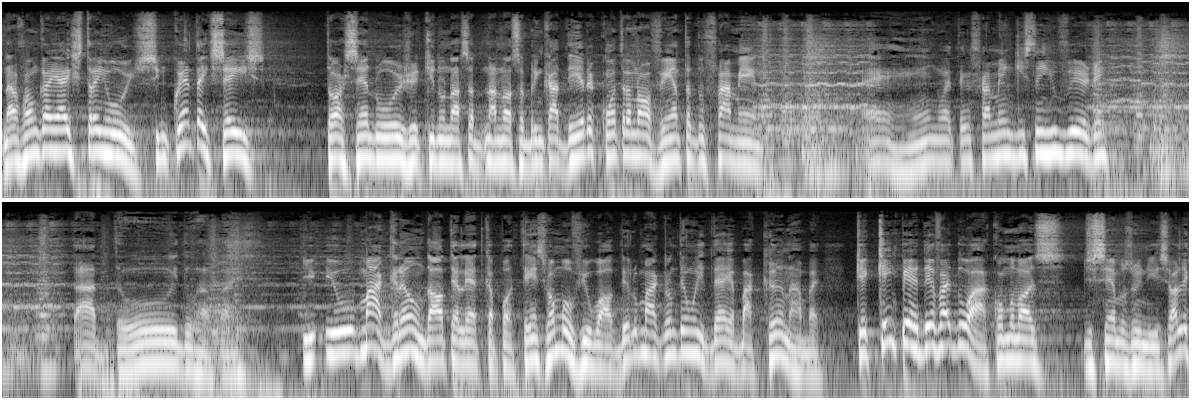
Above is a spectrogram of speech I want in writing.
Nós vamos ganhar estranho hoje. 56 torcendo hoje aqui no nossa, na nossa brincadeira contra 90 do Flamengo. É, não vai ter flamenguista em Rio Verde, hein? Tá doido, rapaz. E, e o Magrão da Autoelétrica Potência, vamos ouvir o áudio dele. O Magrão deu uma ideia bacana, rapaz. Porque quem perder vai doar, como nós dissemos no início. Olha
